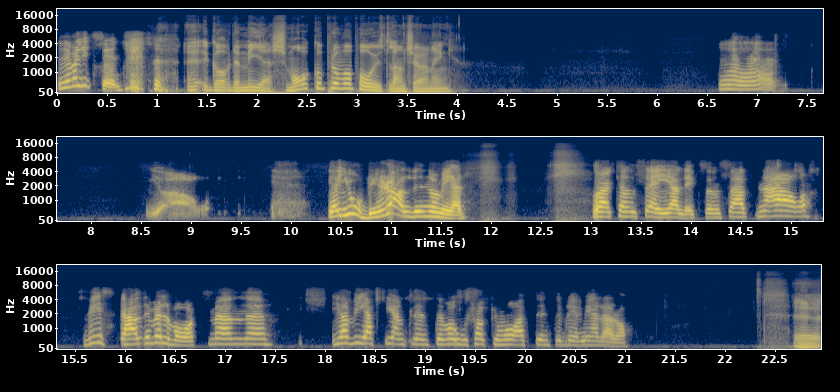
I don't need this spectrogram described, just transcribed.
Det var lite synd. Eh, Gav det mer smak att prova på utlandskörning? Eh, ja, jag gjorde ju aldrig något mer. Vad jag kan säga liksom. Så att nej, visst det hade väl varit men eh, jag vet egentligen inte vad orsaken var att det inte blev mer där då. Eh,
